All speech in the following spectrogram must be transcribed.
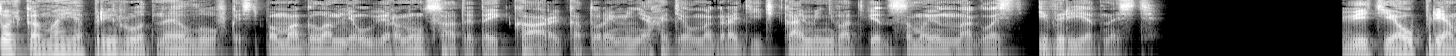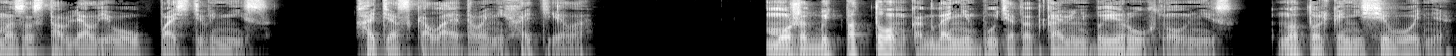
Только моя природная ловкость помогла мне увернуться от этой кары, которой меня хотел наградить камень в ответ за мою наглость и вредность. Ведь я упрямо заставлял его упасть вниз, хотя скала этого не хотела. Может быть, потом, когда-нибудь этот камень бы и рухнул вниз, но только не сегодня.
